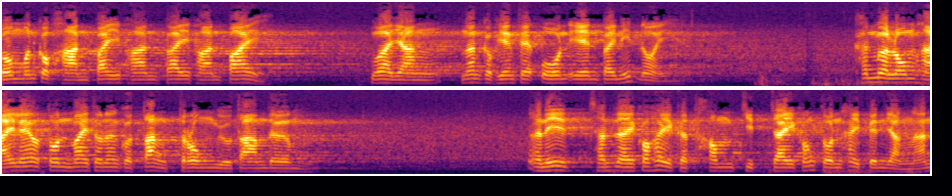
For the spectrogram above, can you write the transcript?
ลมมันก็ผ่านไปผ่านไปผ่านไป ว่าอย่างนั่นก็เพียงแต่โอนเอ็นไปนิดหน่อยคันเมื่อลมหายแล้วต้นไม้ต้นนั้นก็ตั้งตรงอยู่ตามเดิม อันนี้ชั้นใดก็ให้กระทำจิตใจของตนให้เป็นอย่างนั้น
